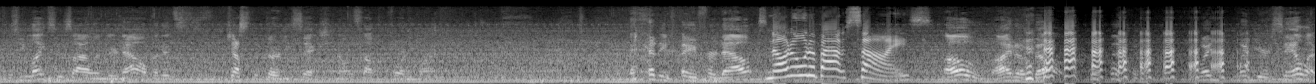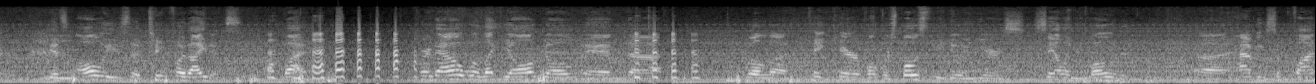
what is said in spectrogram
because he likes his Islander now, but it's just the 36, you know, it's not the 41. anyway, for now, It's not all about size. Oh, I don't know. when, when you're a sailor, it's always a two foot itis. But for now, we'll let you all go and uh, we'll uh, take care of what we're supposed to be doing here is sailing the boat uh, having some fun.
